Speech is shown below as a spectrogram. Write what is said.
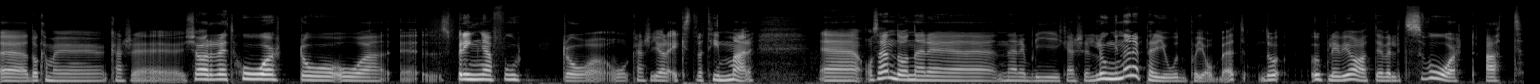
Eh, då kan man ju kanske köra rätt hårt och, och eh, springa fort och, och kanske göra extra timmar. Eh, och sen då när det, när det blir kanske en lugnare period på jobbet, då upplever jag att det är väldigt svårt att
